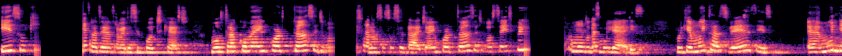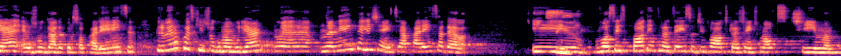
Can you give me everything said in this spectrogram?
isso que eu trazer através desse podcast, mostrar como é a importância de vocês para a nossa sociedade, a importância de vocês para o mundo das mulheres. Porque muitas vezes é, mulher é julgada pela sua aparência. Primeira coisa que julga uma mulher não é, não é nem a inteligência, é a aparência dela. E Sim. vocês podem trazer isso de volta para a gente, uma autoestima.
